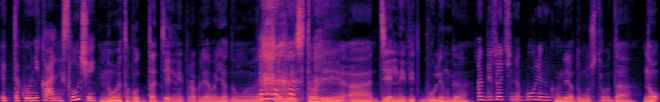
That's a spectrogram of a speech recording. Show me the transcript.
Это такой уникальный случай. Ну, это будут отдельные проблемы, я думаю, отдельные истории, а отдельный вид буллинга. Обязательно буллинг. Ну, я думаю, что да. Ну,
